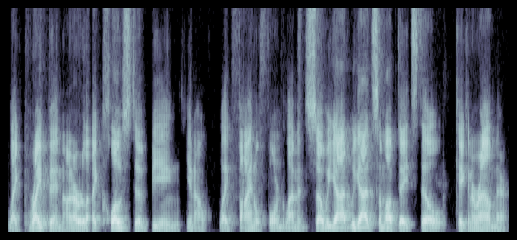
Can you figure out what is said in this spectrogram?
like ripen and are like close to being you know like final formed lemons. So we got we got some updates still kicking around there.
